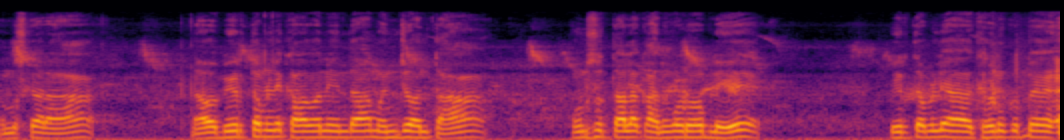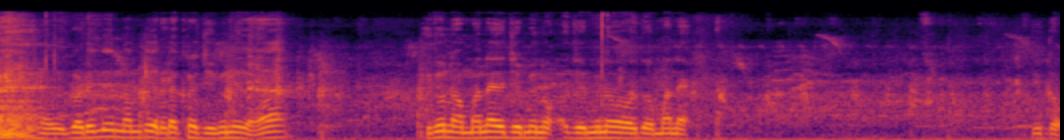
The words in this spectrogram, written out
ನಮಸ್ಕಾರ. ನಾವು ಬೀರ್ತಮಳ್ಳಿ ಕಾವನಿಯಿಂದ ಮಂಜು ಅಂತ. ಹುಣಸೂರು ತಾಲೂಕು ಅನ್ಗೋಡ್ ಹೋಬಳಿ. ಬೀರ್ತಮಳ್ಳಿ ಕಿರಣಕುಪ್ಪೆ ಗಡಿಲಿ ನಮ್ಮದು ಎರಡು ಎಕರೆ ಜಮೀನಿದೆ ಇದು. ನಮ್ಮ ಮನೆ ಜಮೀನು ಜಮೀನು ಇದು ಮನೆ. ಇದು.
